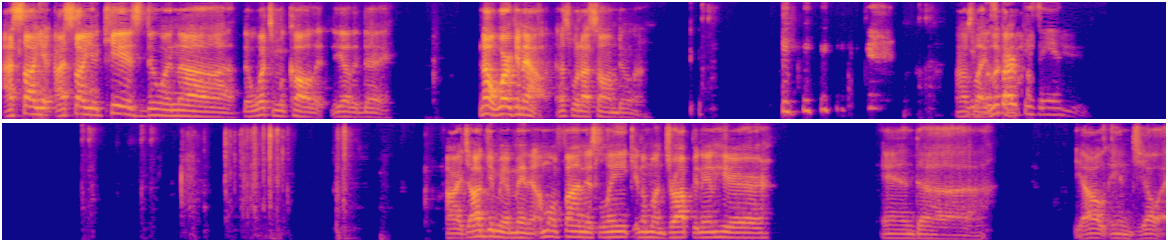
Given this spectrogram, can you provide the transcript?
I saw your I saw your kids doing uh the what you call it the other day. No, working out. That's what I saw them doing. I was like, look at in. All right, y'all give me a minute. I'm gonna find this link and I'm gonna drop it in here. And uh y'all enjoy.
